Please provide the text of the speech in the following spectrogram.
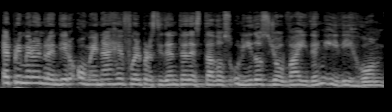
El primero en rendir homenaje fue el presidente de Estados Unidos, Joe Biden, y dijo,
